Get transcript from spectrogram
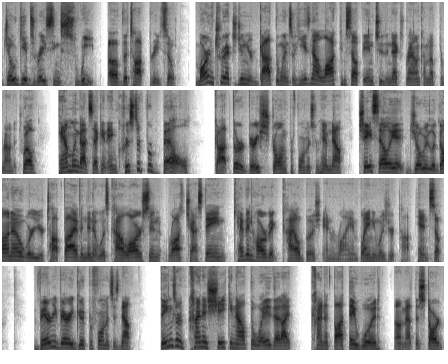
Joe Gibbs Racing sweep of the top three. So Martin Truex Jr. got the win. So he has now locked himself into the next round, coming up the round of 12. Hamlin got second, and Christopher Bell got third. Very strong performance from him. Now, Chase Elliott, Joey Logano were your top five, and then it was Kyle Larson, Ross Chastain, Kevin Harvick, Kyle Busch, and Ryan Blaney was your top 10. So, very, very good performances. Now, things are kind of shaking out the way that I kind of thought they would um, at the start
